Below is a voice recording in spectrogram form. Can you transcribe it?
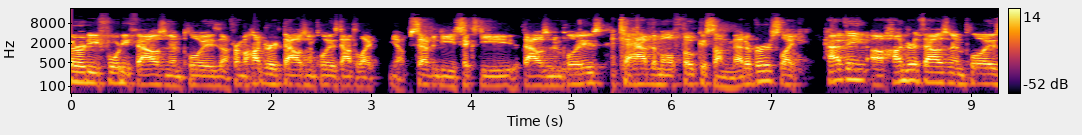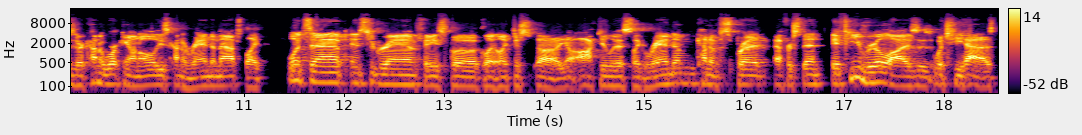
30, 40,000 employees uh, from 100,000 employees down to like, you know, 70, 60,000 employees to have them all focus on metaverse. Like having 100,000 employees, they're kind of working on all these kind of random apps like WhatsApp, Instagram, Facebook, like, like just, uh, you know, Oculus, like random kind of spread efforts. Then if he realizes, which he has,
